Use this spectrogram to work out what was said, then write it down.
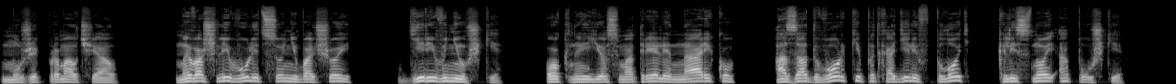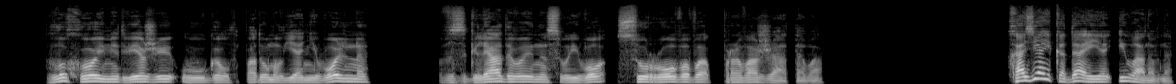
Мужик промолчал. Мы вошли в улицу небольшой деревнюшки. Окна ее смотрели на реку, а задворки подходили вплоть к лесной опушке. «Глухой медвежий угол», — подумал я невольно, взглядывая на своего сурового провожатого. Хозяйка Дарья Ивановна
